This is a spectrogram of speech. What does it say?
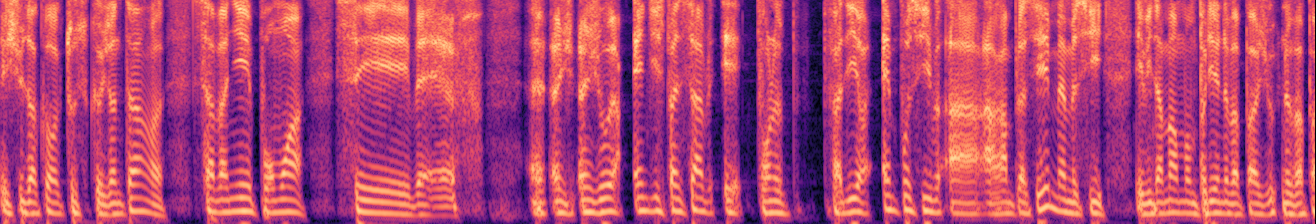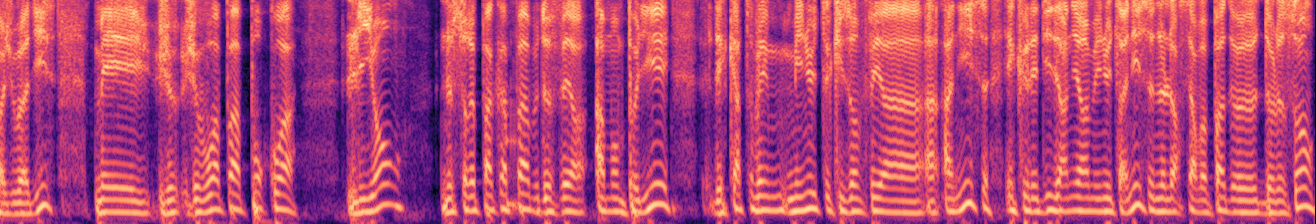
et je suis d'accord avec tout ce que j'entends. Savanier, pour moi, c'est ben, un, un joueur indispensable et pour ne pas dire impossible à, à remplacer, même si évidemment Montpellier ne va pas ne va pas jouer à 10, mais je je vois pas pourquoi Lyon ne serait pas capable de faire à Montpellier les 80 minutes qu'ils ont fait à, à, à Nice et que les 10 dernières minutes à Nice ne leur servent pas de, de leçon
